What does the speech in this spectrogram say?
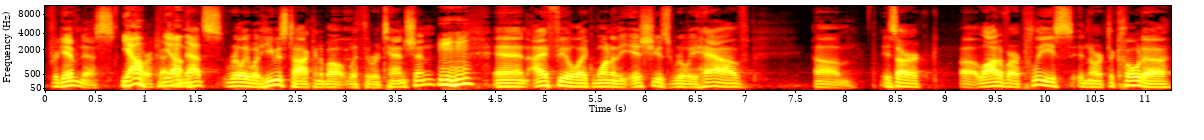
forgiveness. Yeah, work. yeah. and that's really what he was talking about with the retention. Mm-hmm. And I feel like one of the issues we really have um, is our a lot of our police in North Dakota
